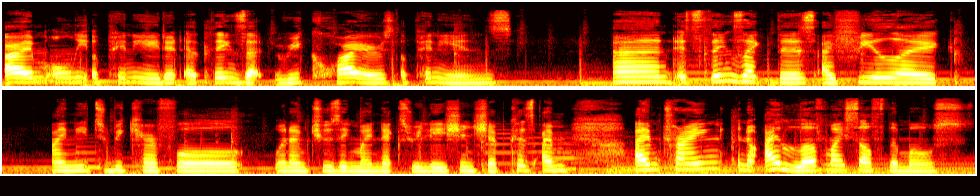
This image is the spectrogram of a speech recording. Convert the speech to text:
I'm only opinionated at things that requires opinions. And it's things like this I feel like I need to be careful when I'm choosing my next relationship cuz I'm I'm trying, you know, I love myself the most.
